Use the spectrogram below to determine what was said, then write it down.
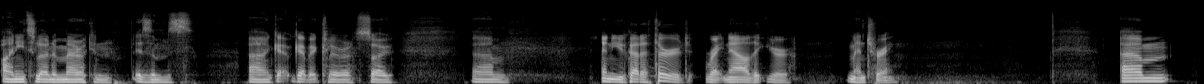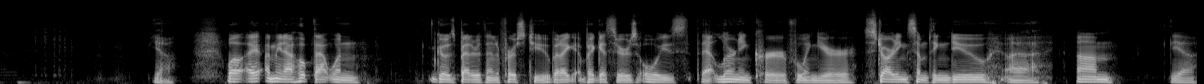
I need to learn American isms and get get a bit clearer. So. Um, And you've got a third right now that you're mentoring. um, Yeah. Well, I, I mean, I hope that one goes better than the first two, but I, but I guess there's always that learning curve when you're starting something new. Uh, um, yeah.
